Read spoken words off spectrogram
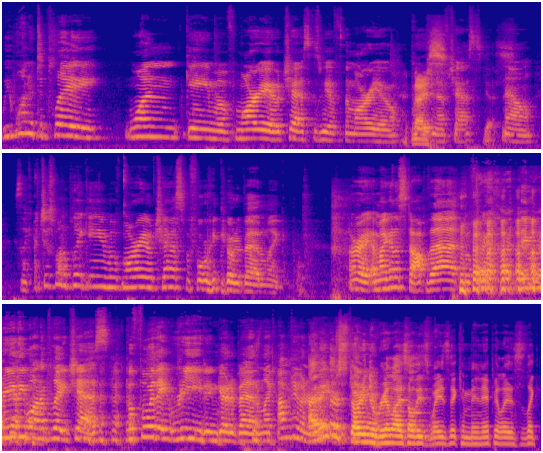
we wanted to play one game of Mario chess because we have the Mario version Nice. of chess Yes. now. He's like, I just want to play a game of Mario chess before we go to bed. I'm like, all right, am I gonna stop that? Before they really want to play chess before they read and go to bed. I'm like, I'm doing. all I right. think they're starting to realize all these ways they can manipulate this. Is like,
